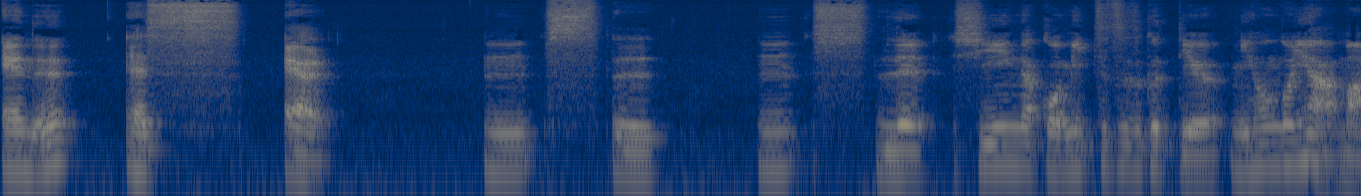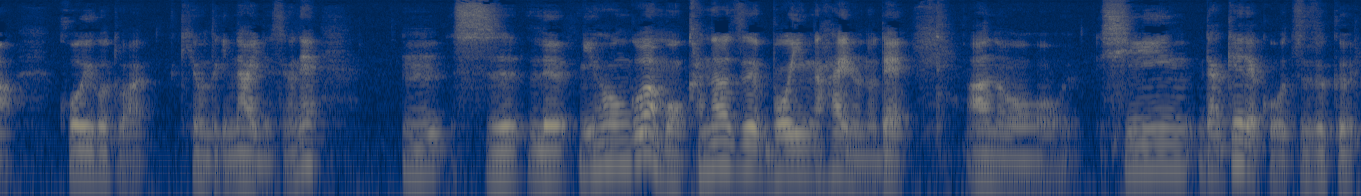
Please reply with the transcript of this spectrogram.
N、S、L、ん、す、ん、す、る、子音がこう3つ続くっていう、日本語にはまあ、こういうことは基本的にないですよね。ん、す、る。日本語はもう必ず母音が入るので、あの、子音だけでこう続く。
